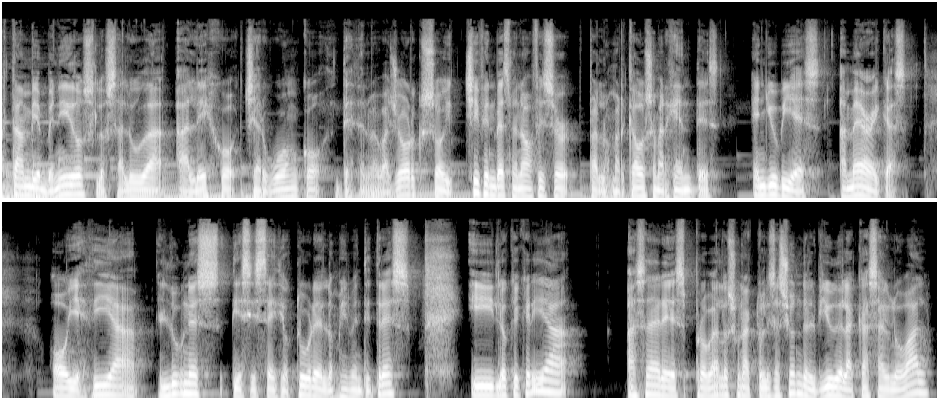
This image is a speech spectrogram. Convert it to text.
están? Bienvenidos. Los saluda Alejo Cherwonko desde Nueva York. Soy Chief Investment Officer para los mercados emergentes en UBS Americas. Hoy es día lunes 16 de octubre del 2023 y lo que quería hacer es proveerles una actualización del view de la casa global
